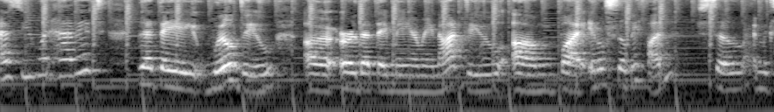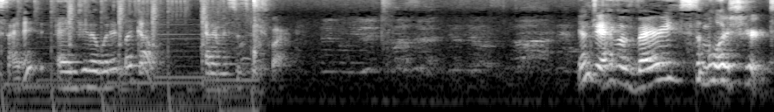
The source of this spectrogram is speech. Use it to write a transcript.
as you would have it that they will do uh, or that they may or may not do, um, but it'll still be fun. So I'm excited and you know wouldn't let go. And I miss the spacebar. Youngjae, I have a very similar shirt.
